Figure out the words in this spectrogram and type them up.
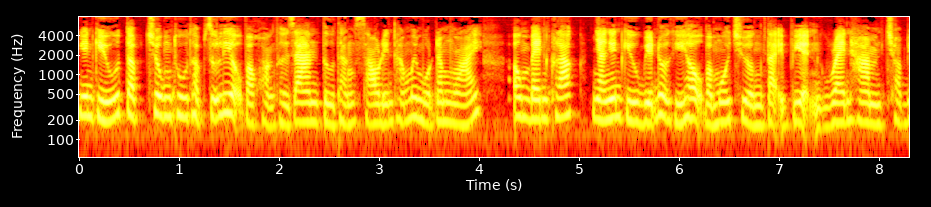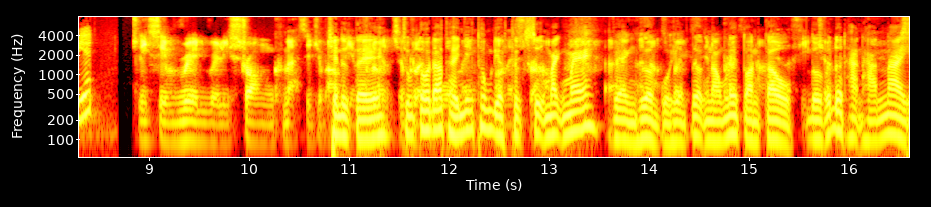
Nghiên cứu tập trung thu thập dữ liệu vào khoảng thời gian từ tháng 6 đến tháng 11 năm ngoái. Ông Ben Clark, nhà nghiên cứu biến đổi khí hậu và môi trường tại Viện Granham cho biết. Trên thực tế, chúng tôi đã thấy những thông điệp thực sự mạnh mẽ về ảnh hưởng của hiện tượng nóng lên toàn cầu đối với đợt hạn hán này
